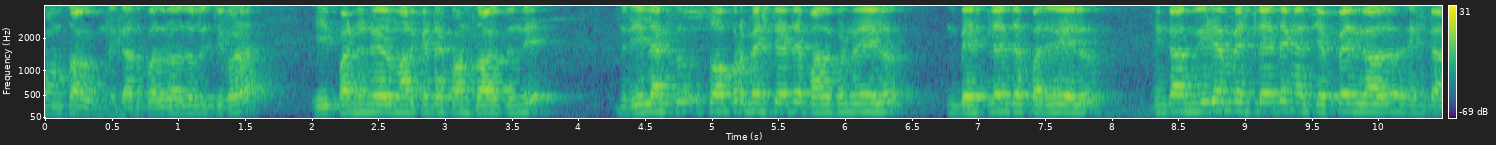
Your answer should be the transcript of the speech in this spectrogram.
కొనసాగుతుంది. గత పది రోజుల నుంచి కూడా ఈ పన్నెండు వేల మార్కెటే కొనసాగుతుంది. డీలక్స్ సూపర్ బెస్ట్ అయితే పదకొండు వేలు బెస్ట్లు అయితే పదివేలు. ఇంకా మీడియం బెస్ట్లు అయితే ఇంకా చెప్పేది కాదు ఇంకా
